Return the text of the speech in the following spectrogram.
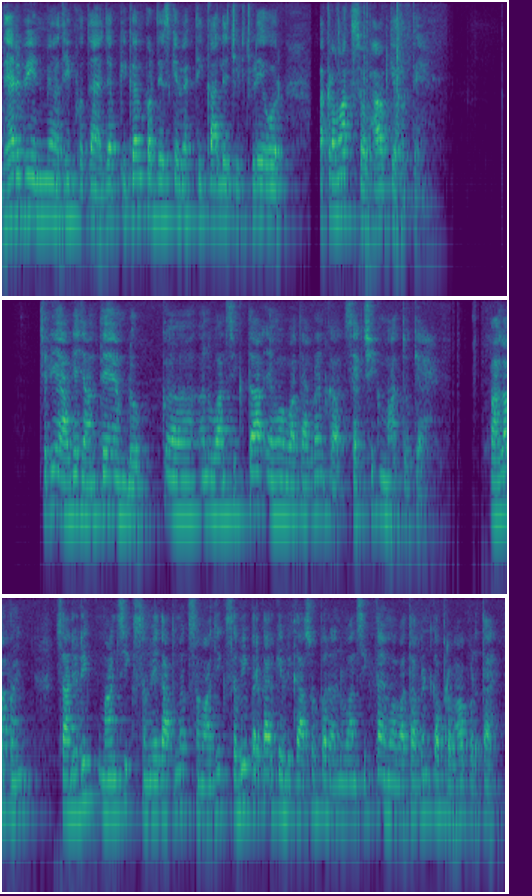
धैर्य भी इनमें अधिक होता है, जबकि गर्म प्रदेश के व्यक्ति काले, चिड़चिड़े और आक्रामक स्वभाव के होते हैं। चलिए आगे जानते हैं हम लोग अनुवांशिकता एवं वातावरण का शैक्षिक महत्व क्या है? पहला पॉइंट शारीरिक, मानसिक संवेगात्मक सामाजिक सभी प्रकार के विकासों पर अनुवांशिकता एवं वातावरण का प्रभाव पड़ता है।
